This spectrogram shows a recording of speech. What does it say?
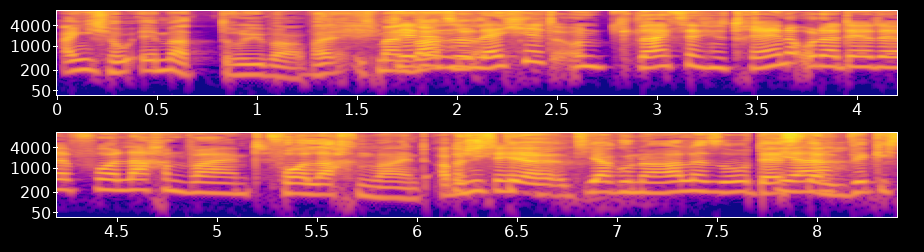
eigentlich auch immer drüber. Weil ich meine, Der, der so lächelt und gleichzeitig eine Träne oder der, der vor Lachen weint? vor Lachen weint. Aber nicht Verstehe. der Diagonale so, der Ja. ist dann wirklich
